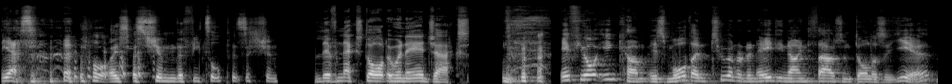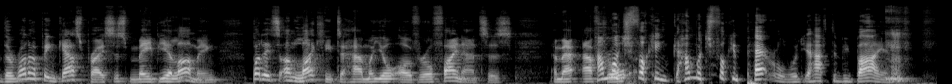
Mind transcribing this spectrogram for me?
Yes. I assume the fetal position. Live next door to an Ajax. If your income is more than $289,000 a year, the run up in gas prices may be alarming, but it's unlikely to hammer your overall finances. After How much all, fucking how much fucking petrol would you have to be buying?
